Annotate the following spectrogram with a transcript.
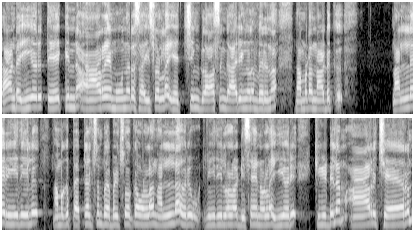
താണ്ട ഈ ഒരു തേക്കിന്റെ ആറ് മൂന്നര സൈസുള്ള എച്ചും ഗ്ലാസും കാര്യങ്ങളും വരുന്ന നമ്മുടെ നടുക്ക് നല്ല രീതിയിൽ നമുക്ക് പെറ്റൽസും പെബിൾസും ഒക്കെ ഉള്ള നല്ല ഒരു രീതിയിലുള്ള ഡിസൈനുള്ള ഈ ഒരു കിടിലം ആറ് ചെയറും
